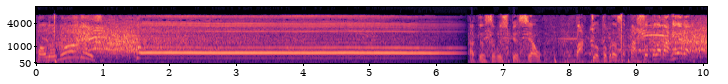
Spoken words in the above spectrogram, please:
Paulo Nunes! Gol! Atenção especial, bateu a cobrança, passou pela barreira!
